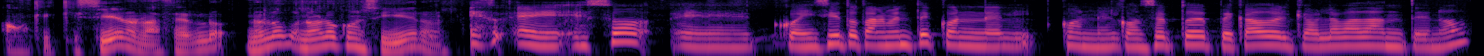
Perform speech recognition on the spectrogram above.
aunque quisieron hacerlo, no lo, no lo consiguieron. Eh, eso eh, coincide totalmente con el, con el concepto de pecado del que hablaba Dante, ¿no?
